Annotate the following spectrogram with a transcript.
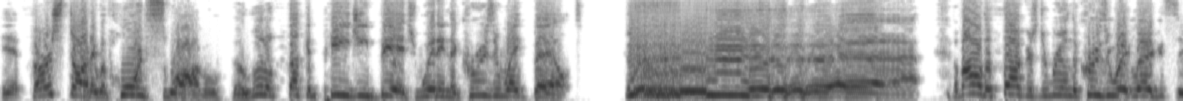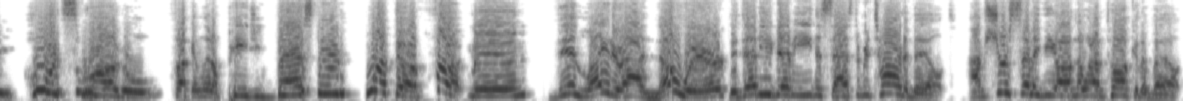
It first started with Hornswoggle, the little fucking PG bitch winning the cruiserweight belt. of all the fuckers to ruin the cruiserweight legacy, Hornswoggle, fucking little PG bastard. What the fuck, man? Then later, out of nowhere, the WWE decides to retire the belt. I'm sure some of you all know what I'm talking about.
